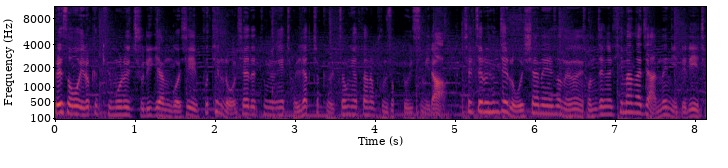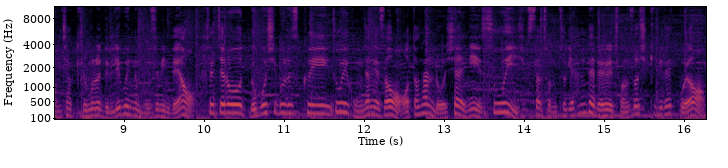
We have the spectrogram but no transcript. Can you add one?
그래서 이렇게 규모를 줄이게 한 것이 푸틴 러시아 대통령의 전략적 결정이었다는 분석도 있습니다. 실제로 현재 러시아 내에서는 전쟁을 희망하지 않는 이들이 점차 규모를 늘리고 있는 모습인데요. 실제로 노보시브르스크의 수호의 공장에서 어떤 한 러시아인이 수호의 24 전투기 한 대를 전소시키기도 했고요.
